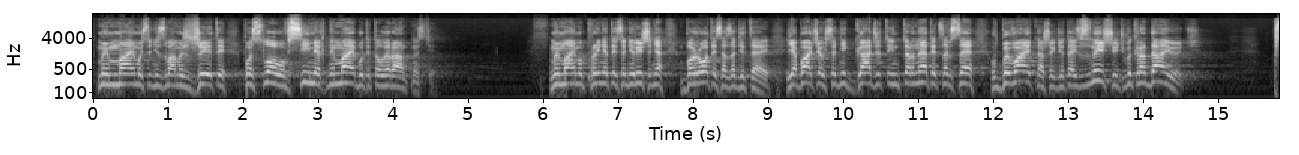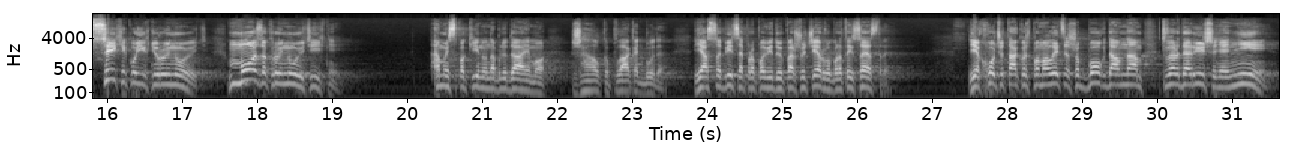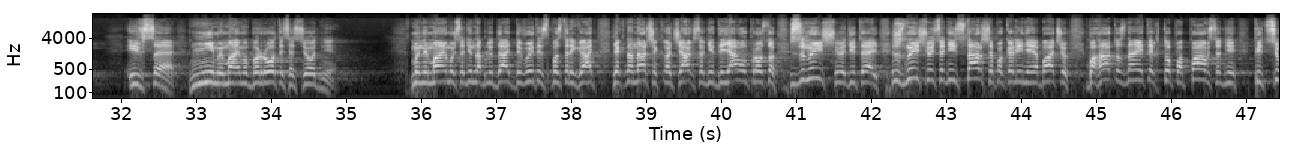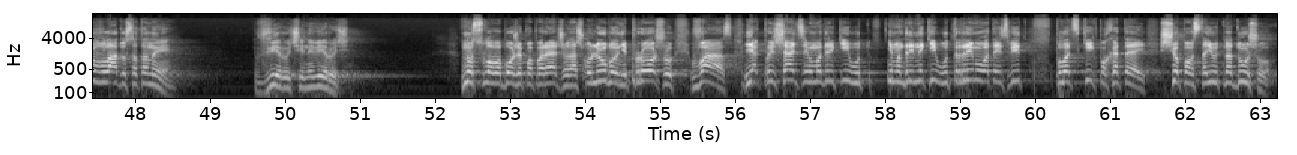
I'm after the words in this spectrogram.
Ми маємо сьогодні з вами жити по слову. В сім'ях не має бути толерантності. Ми маємо прийняти сьогодні рішення боротися за дітей. Я бачу, як сьогодні гаджети, інтернети це все вбивають наших дітей, знищують, викрадають, психіку їхню руйнують, мозок руйнують їхній. А ми спокійно наблюдаємо, жалко, плакать буде. Я собі це проповідую в першу чергу, брати і сестри. Я хочу також помолитися, щоб Бог дав нам тверде рішення. Ні. І все. Ні, ми маємо боротися сьогодні. Ми не маємо сьогодні наблюдати, дивитись, спостерігати, як на наших очах сьогодні диявол просто знищує дітей, знищує сьогодні і старше покоління. Я бачу багато, знаєте, хто попав сьогодні під цю владу сатани. Віруючий, невіруючий. Ну, Слово Боже попереджує наш улюблені, прошу вас, як пришельців і мандрівників, і мандрівників, утримуватись від плотських похотей, що повстають на душу,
